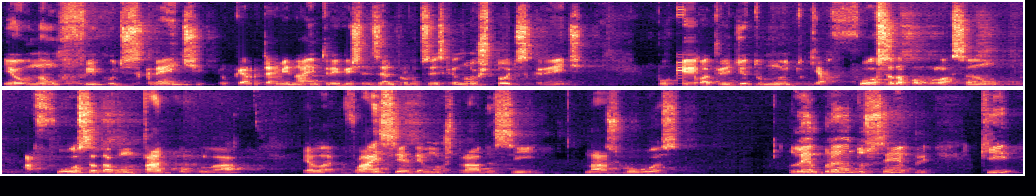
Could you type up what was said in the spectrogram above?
Eu não fico descrente, eu quero terminar a entrevista dizendo para vocês que eu não estou descrente, porque eu acredito muito que a força da população, a força da vontade popular, ela vai ser demonstrada sim nas ruas, lembrando sempre que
